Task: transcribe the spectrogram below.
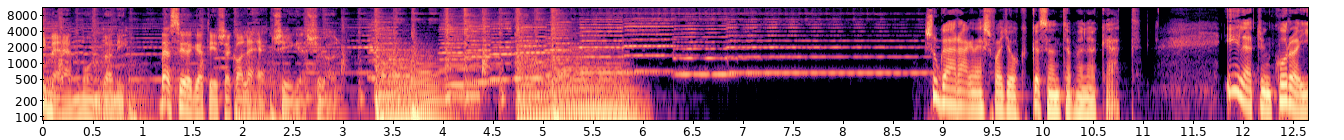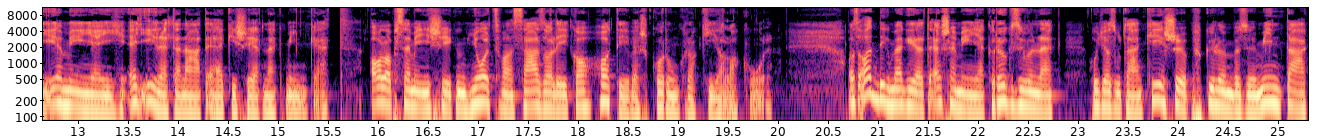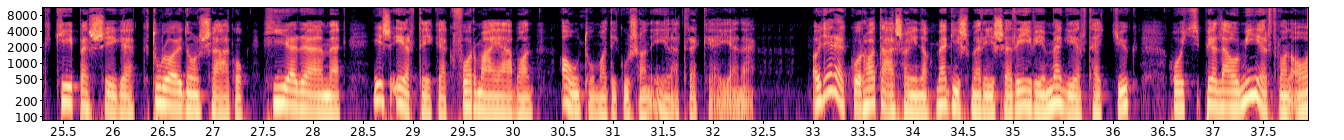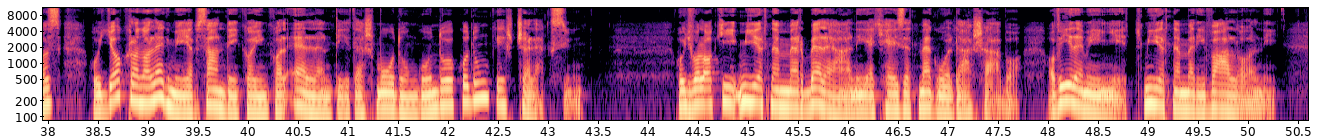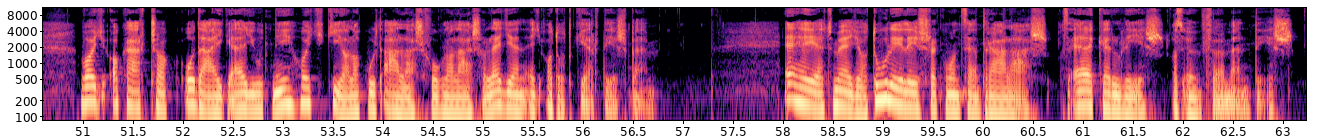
Kimerem mondani. Beszélgetések a lehetségesről. Sugár Ágnes vagyok, köszöntöm Önöket. Életünk korai élményei egy életen át elkísérnek minket. Alapszemélyiségünk 80%-a hat éves korunkra kialakul. Az addig megélt események rögzülnek, hogy azután később különböző minták, képességek, tulajdonságok, hiedelmek és értékek formájában automatikusan életre keljenek. A gyerekkor hatásainak megismerése révén megérthetjük, hogy például miért van az, hogy gyakran a legmélyebb szándékainkkal ellentétes módon gondolkodunk és cselekszünk. Hogy valaki miért nem mer beleállni egy helyzet megoldásába, a véleményét miért nem meri vállalni, vagy akár csak odáig eljutni, hogy kialakult állásfoglalása legyen egy adott kérdésben. Ehelyett megy a túlélésre koncentrálás, az elkerülés, az önfölmentés.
